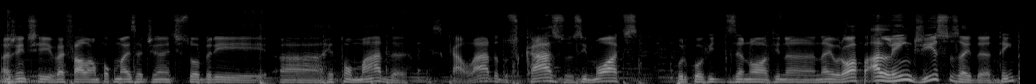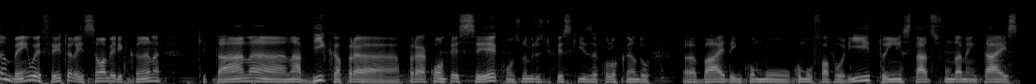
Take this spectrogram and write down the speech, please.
A gente vai falar um pouco mais adiante sobre a retomada, a escalada dos casos e mortes por Covid-19 na, na Europa. Além disso, Zaida, tem também o efeito eleição americana que está na, na bica para acontecer, com os números de pesquisa colocando uh, Biden como, como favorito, em estados fundamentais,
